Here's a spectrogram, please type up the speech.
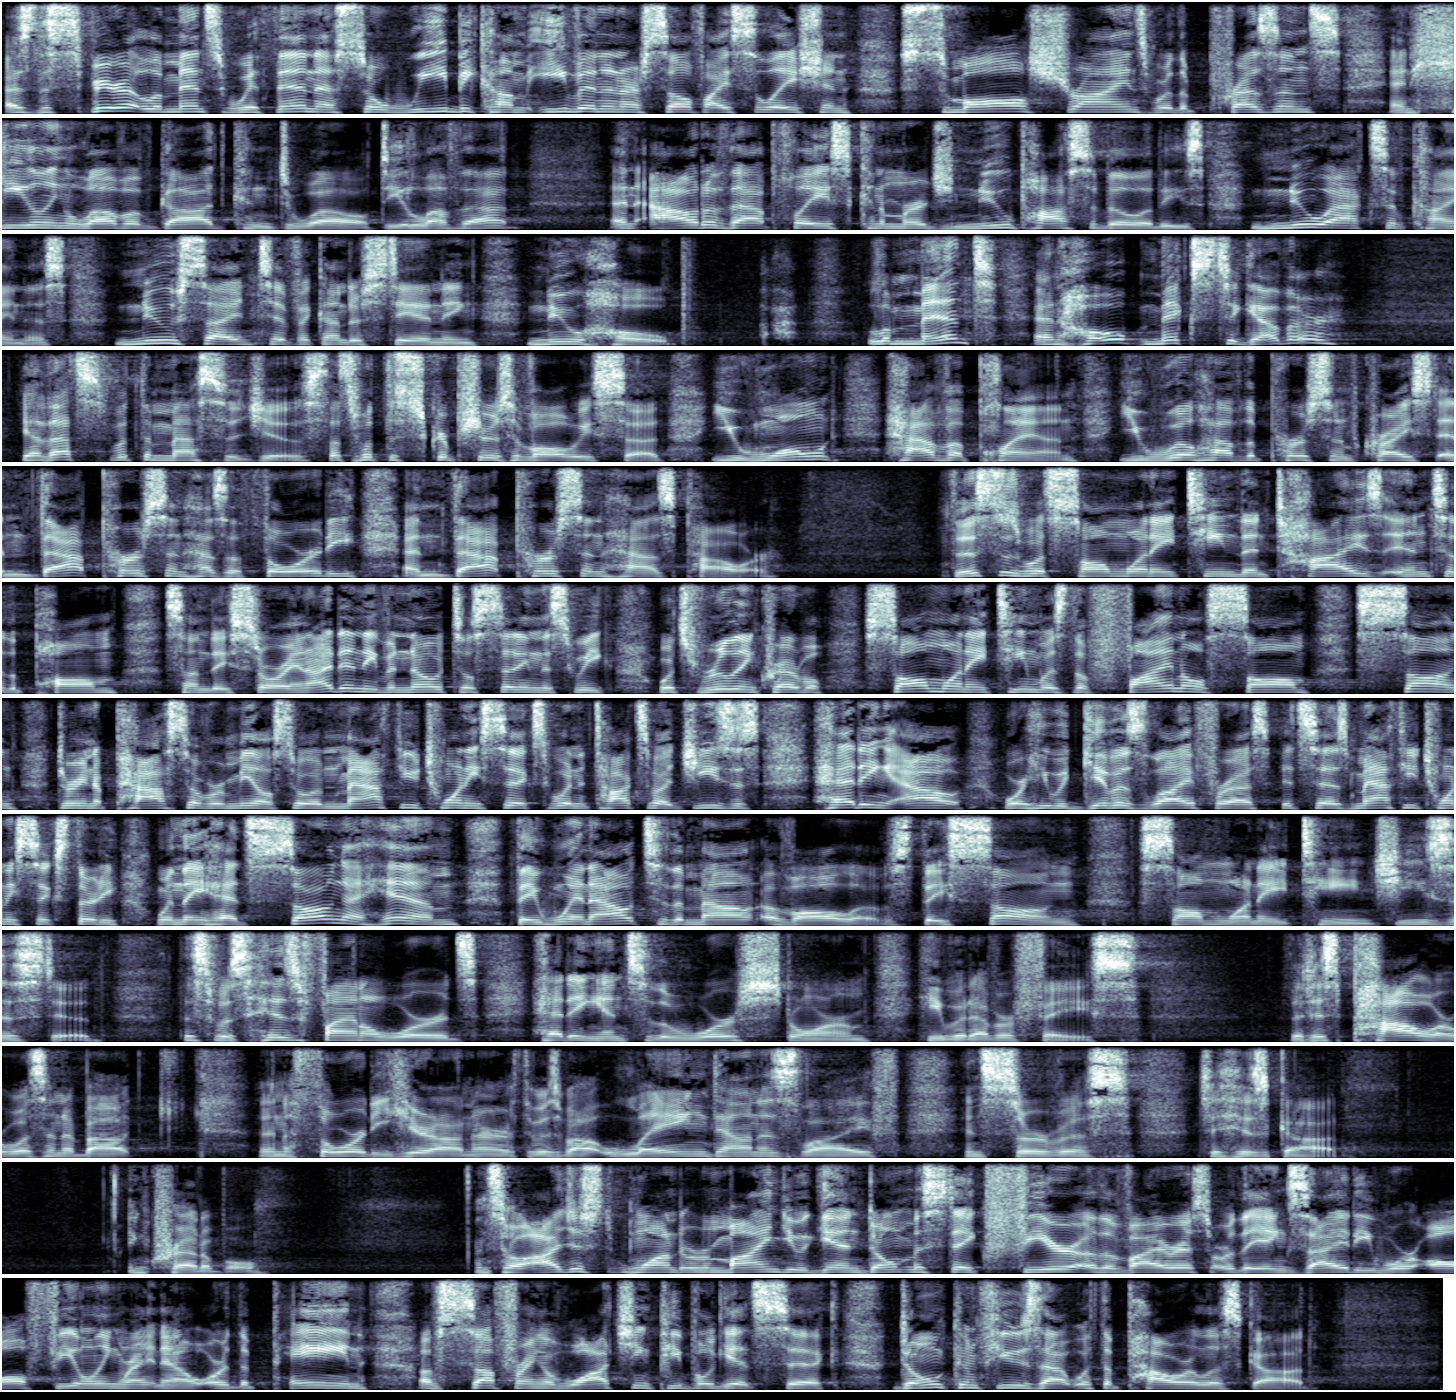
As the Spirit laments within us, so we become, even in our self isolation, small shrines where the presence and healing love of God can dwell. Do you love that? And out of that place can emerge new possibilities, new acts of kindness, new scientific understanding, new hope. Lament and hope mixed together yeah, that's what the message is. That's what the scriptures have always said. You won't have a plan, you will have the person of Christ, and that person has authority and that person has power. This is what Psalm 118 then ties into the Palm Sunday story. And I didn't even know until studying this week what's really incredible. Psalm 118 was the final psalm sung during a Passover meal. So in Matthew 26, when it talks about Jesus heading out where he would give his life for us, it says, Matthew 26, 30, when they had sung a hymn, they went out to the Mount of Olives. They sung Psalm 118. Jesus did. This was his final words heading into the worst storm he would ever face. That his power wasn't about an authority here on earth, it was about laying down his life in service to his God. Incredible. And so I just want to remind you again don't mistake fear of the virus or the anxiety we're all feeling right now or the pain of suffering of watching people get sick. Don't confuse that with the powerless God.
